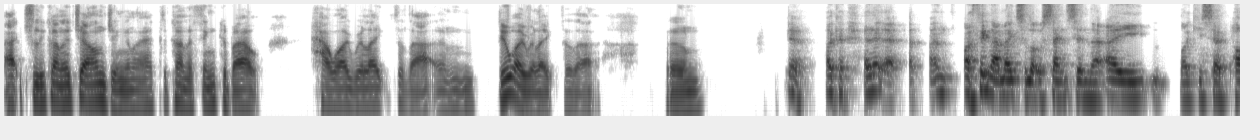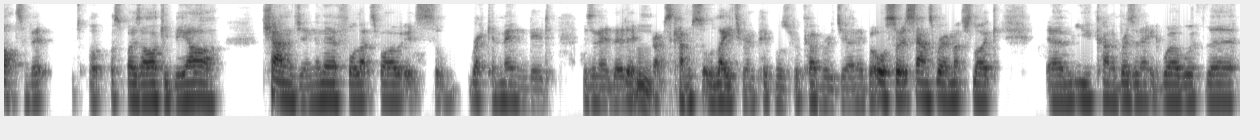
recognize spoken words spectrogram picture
actually kind of challenging, and I had to kind of think about how I relate to that and do I relate to that. Um, yeah. Okay. And uh, and I think that makes a lot of sense in that a like you said, parts of it I suppose arguably are challenging, and therefore that's why it's sort of recommended, isn't it? That it mm. perhaps comes sort of later in people's recovery journey. But also, it sounds very much like um, you kind of resonated well with the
